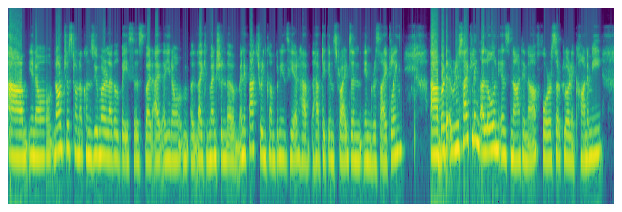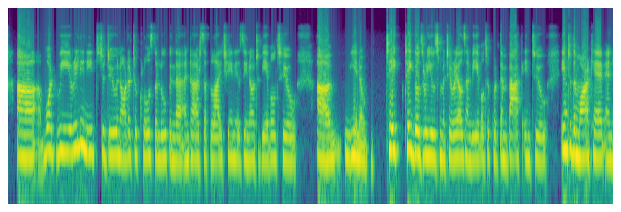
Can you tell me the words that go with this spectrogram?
Um, you know, not just on a consumer level basis, but I, you know, like you mentioned, the manufacturing companies here have have taken strides in in recycling. Uh, but recycling alone is not enough for a circular economy. Uh, what we really need to do in order to close the loop in the entire supply chain is, you know, to be able to, um, you know, take take those reused materials and be able to put them back into into the market and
